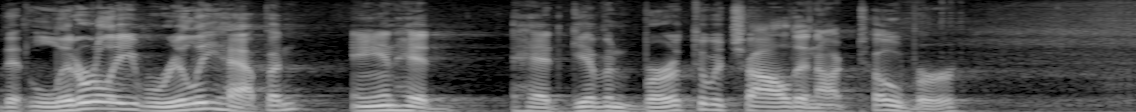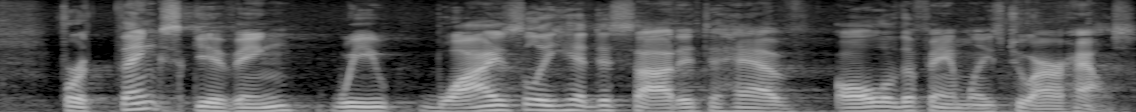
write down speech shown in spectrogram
that literally really happened. Anne had, had given birth to a child in October. For Thanksgiving, we wisely had decided to have all of the families to our house.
